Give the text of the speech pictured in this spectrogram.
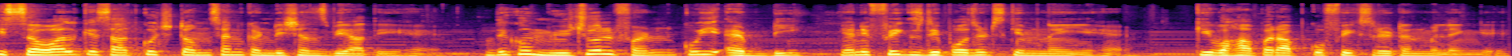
इस सवाल के साथ कुछ टर्म्स एंड कंडीशंस भी आती है। देखो, म्यूचुअल फंड कोई एफडी, यानी फिक्स डिपॉजिट स्कीम नहीं है। कि वहाँ पर आपको फिक्स रिटर्न मिलेंगे।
